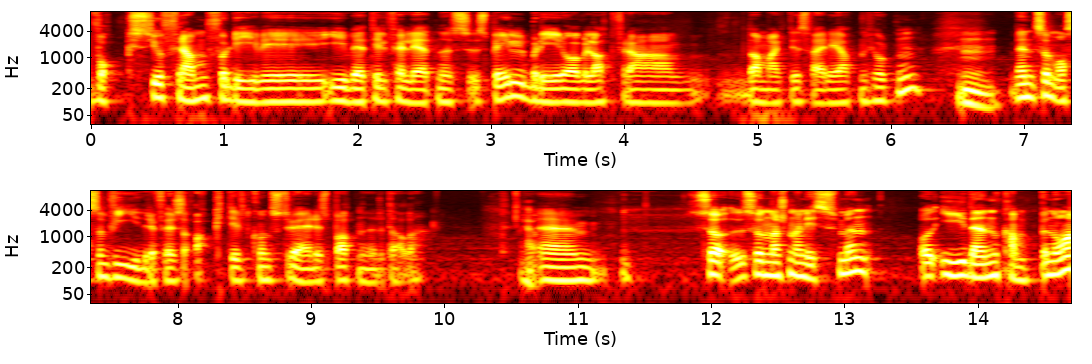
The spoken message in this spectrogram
vokser jo fram fordi vi i ved tilfeldighetenes spill blir overlatt fra Danmark til Sverige i 1814, Mm. men som også videreføres og aktivt konstrueres på 1800-tallet. Ja. Eh, så, så nasjonalismen, og i den kampen nå,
